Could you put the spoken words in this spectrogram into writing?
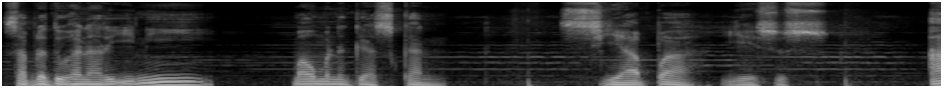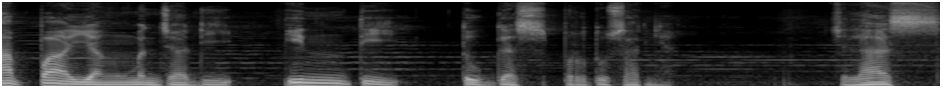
sabda Tuhan hari ini mau menegaskan siapa Yesus, apa yang menjadi inti tugas perutusannya. Jelas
